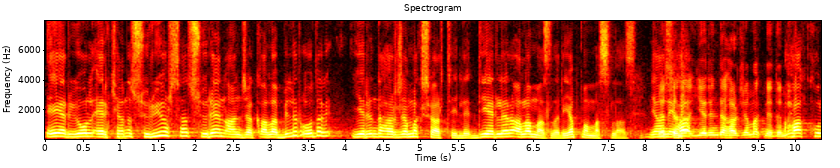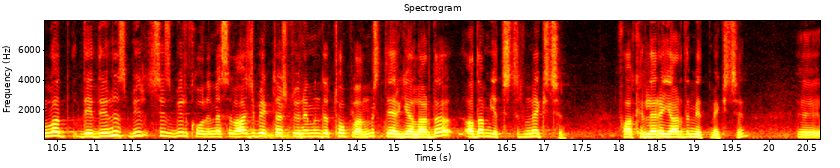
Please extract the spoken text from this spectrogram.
eğer yol erkanı sürüyorsa süren ancak alabilir. O da yerinde harcamak şartıyla. Diğerleri alamazlar. Yapmaması lazım. Yani Mesela ha, yerinde harcamak ne demek? Hakullah dediğiniz bir siz bir konu. Mesela Hacı Bektaş döneminde toplanmış dergahlarda adam yetiştirmek için, fakirlere yardım etmek için, e,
